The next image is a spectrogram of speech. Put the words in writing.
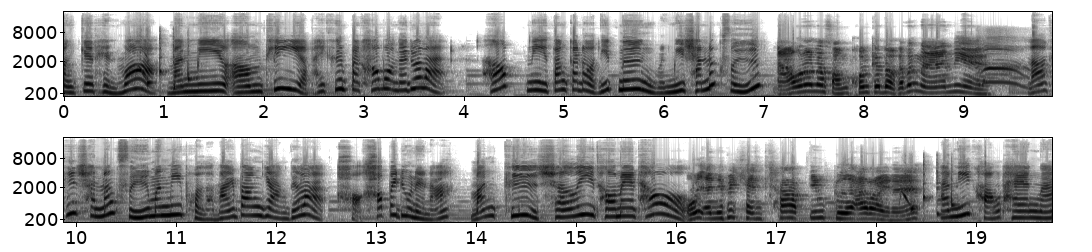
สังเกตเห็นว่ามันมีเอ่มที่เหยียบให้ขึ้นไปข้างบนได้ด้วยแหละฮึบนี่ต้องกระโดดนิดนึง มันมีชั้นหนังสือ เอาแล้วเราสองคนกระโดดกันตั้งนานเนี่ย แล้วที่ชั้นหนังสือมันมีผลไม้บางอย่างด้วยล่ะ ขอเข้าไปดูหน่อยนะ มันคือเชอร์รี่โทเมโต้โอ้ยอันนี้พี่เคนชอบจิ้มเกลืออร่อยนะ อันนี้ของแพงนะ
